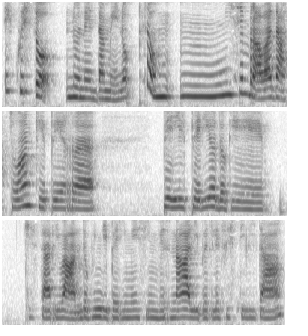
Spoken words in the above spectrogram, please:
e questo non è da meno, però mm, mi sembrava adatto anche per, per il periodo che, che sta arrivando, quindi per i mesi invernali, per le festività,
